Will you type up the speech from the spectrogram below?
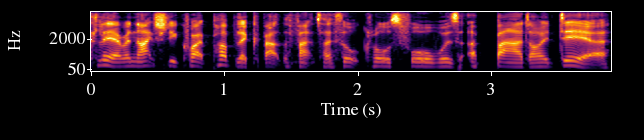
clear and actually quite public about the fact I thought Clause 4 was a bad idea.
